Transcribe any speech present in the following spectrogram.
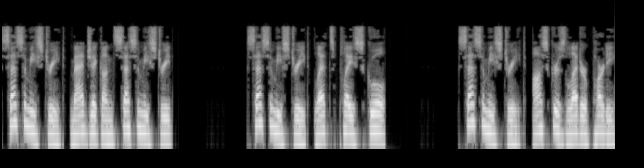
Sesame Street, Magic on Sesame Street. Sesame Street, Let's Play School. Sesame Street, Oscar's Letter Party.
